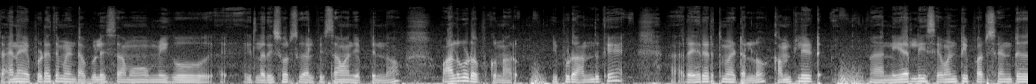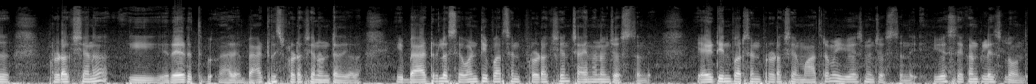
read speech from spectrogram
చైనా ఎప్పుడైతే మేము డబ్బులు ఇస్తామో మీకు ఇట్లా రిసోర్స్ కల్పిస్తామని చెప్పిందో వాళ్ళు కూడా ఒప్పుకున్నారు. ఇప్పుడు అందుకే రేర్ ఎర్త్ మెటల్లో complete nearly seventy percent production ఈ రేర్ ఎర్త్ బ్యాటరీస్ ప్రొడక్షన్ ఉంటుంది కదా. ఈ బ్యాటరీలో సెవెంటీ పర్సెంట్ ప్రొడక్షన్ చైనా నుంచి వస్తుంది. ఎయిటీన్ పర్సెంట్ ప్రొడక్షన్ మాత్రమే యూఎస్ నుంచి వస్తుంది. యూఎస్ సెకండ్ ప్లేస్లో ఉంది.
